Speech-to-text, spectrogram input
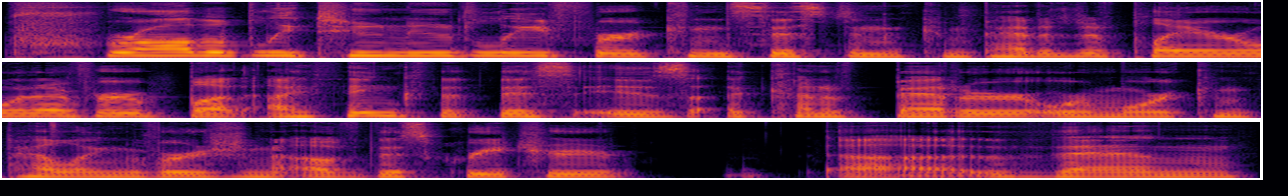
probably too noodly for consistent competitive play or whatever, but I think that this is a kind of better or more compelling version of this creature uh, than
